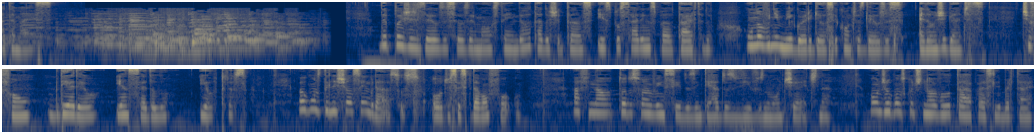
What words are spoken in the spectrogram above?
Até mais. Depois de Zeus e seus irmãos terem derrotado os titãs e expulsarem-os para o Tártaro, um novo inimigo ergueu-se contra os deuses. Eram os gigantes. Tifon, Briareu e Ancédalo e outros. Alguns deles tinham sem braços, outros respiravam fogo. Afinal, todos foram vencidos e enterrados vivos no Monte Etna, onde alguns continuavam a lutar para se libertar,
